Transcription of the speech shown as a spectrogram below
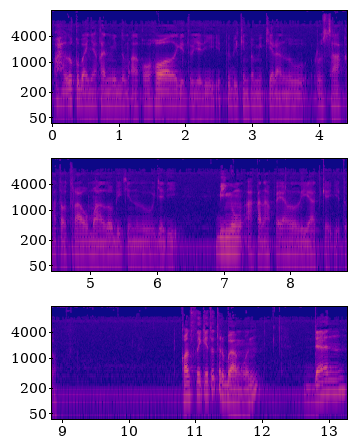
ah lu kebanyakan minum alkohol gitu. Jadi itu bikin pemikiran lu rusak atau trauma lu bikin lu jadi bingung akan apa yang lu lihat kayak gitu. Konflik itu terbangun dan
